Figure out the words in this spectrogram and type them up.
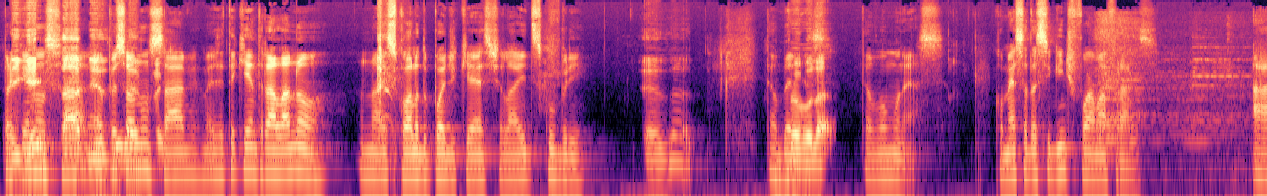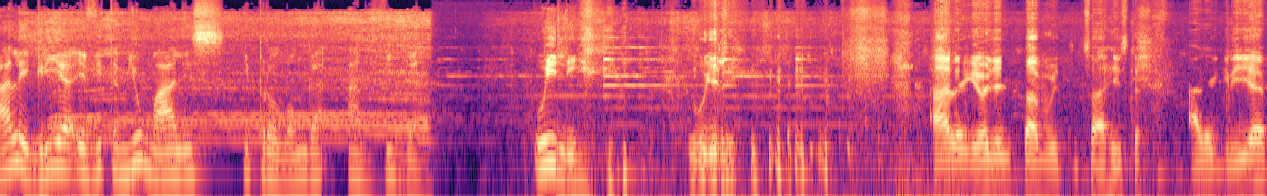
Para quem não sabe, sabe o pessoal né? não sabe, mas tem que entrar lá no, na escola do podcast lá e descobrir. Exato. Então, beleza. Vamos lá. Então vamos nessa. Começa da seguinte forma a frase: A alegria evita mil males e prolonga a vida. Willy. Willy. a alegria, hoje a gente tá muito sarrista. Alegria.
